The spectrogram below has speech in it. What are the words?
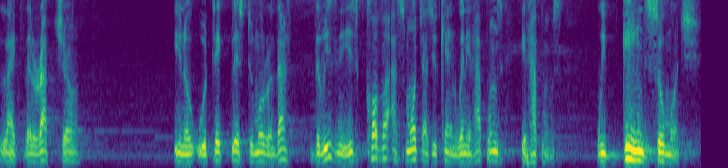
like the rapture, you know, will take place tomorrow. And that's the reason is cover as much as you can. When it happens, it happens. We've gained so much.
